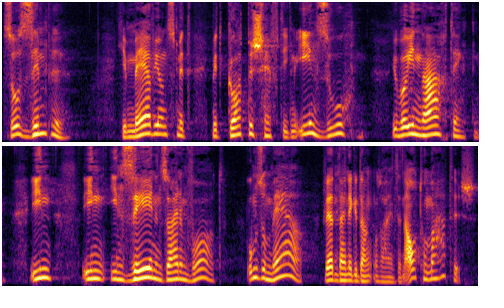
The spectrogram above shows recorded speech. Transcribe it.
So simpel. Je mehr wir uns mit, mit Gott beschäftigen, ihn suchen, über ihn nachdenken, ihn ihn, ihn sehen in seinem Wort, umso mehr werden deine Gedanken rein sein, automatisch.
